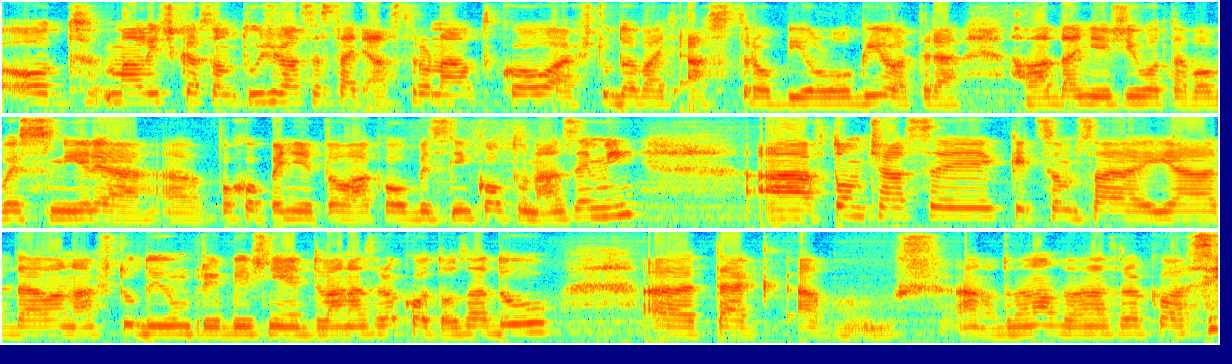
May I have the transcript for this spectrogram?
od malička som túžila sa stať astronautkou a študovať astrobiológiu, a teda hľadanie života vo vesmíre a, a pochopenie toho, ako vôbec vznikol tu na Zemi. A v tom čase, keď som sa ja dala na štúdium približne 12 rokov dozadu, uh, tak, alebo už, áno, 12, 12 rokov asi,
